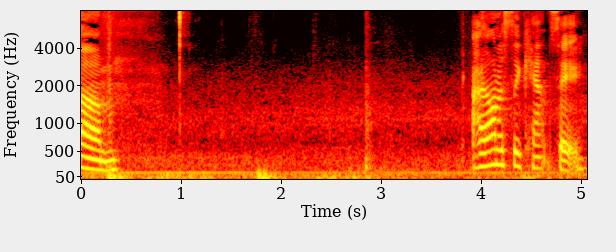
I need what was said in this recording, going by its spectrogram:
Um, I honestly can't say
